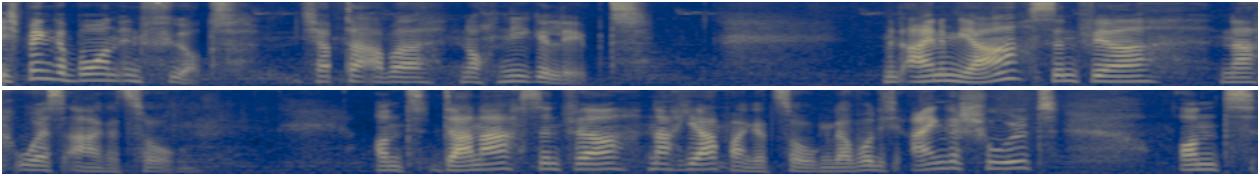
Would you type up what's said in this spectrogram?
Ich bin geboren in Fürth. Ich habe da aber noch nie gelebt. Mit einem Jahr sind wir nach USA gezogen. Und danach sind wir nach Japan gezogen. Da wurde ich eingeschult und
